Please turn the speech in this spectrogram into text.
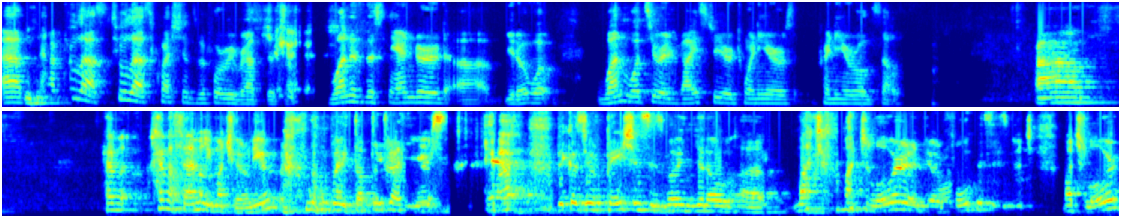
Um, I have two last two last questions before we wrap this up. One is the standard. Uh, you know, what one? What's your advice to your 20 years 20 year old self? Um, have a, have a family much earlier. Don't wait up to 20 years. Yeah, because your patience is going, you know, uh, much much lower, and your focus is much much lower.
